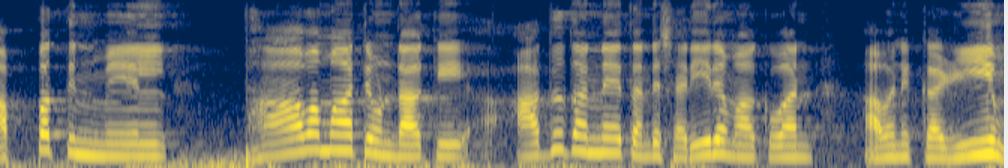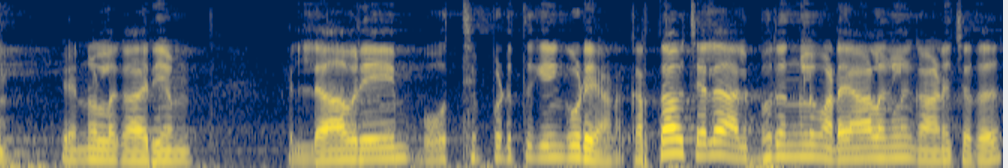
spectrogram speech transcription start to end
അപ്പത്തിന്മേൽ ഭാവമാറ്റം ഉണ്ടാക്കി അത് തന്നെ തന്റെ ശരീരമാക്കുവാൻ അവന് കഴിയും എന്നുള്ള കാര്യം എല്ലാവരെയും ബോധ്യപ്പെടുത്തുകയും കൂടിയാണ്. കർത്താവ് ചില അത്ഭുതങ്ങളും അടയാളങ്ങളും കാണിച്ചത്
